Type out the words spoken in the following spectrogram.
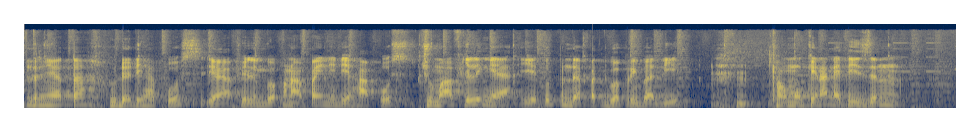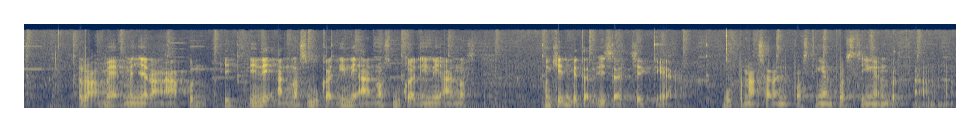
Ternyata udah dihapus ya. Feeling gue kenapa ini dihapus cuma feeling ya yaitu pendapat gue pribadi. Kemungkinan netizen rame menyerang akun. Ih, ini Anos bukan ini Anos bukan ini Anos. Mungkin kita bisa cek ya. Gue penasaran di postingan-postingan pertama.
